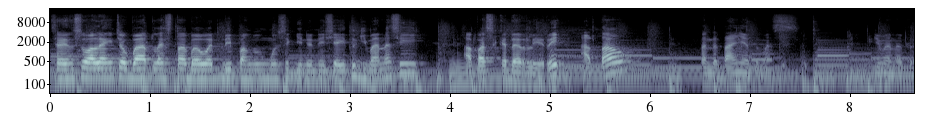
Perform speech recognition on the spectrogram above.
Sensual yang coba Atlesta bawa di panggung musik Indonesia itu gimana sih? Apa sekedar lirik atau tanda tanya tuh mas? Gimana tuh?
